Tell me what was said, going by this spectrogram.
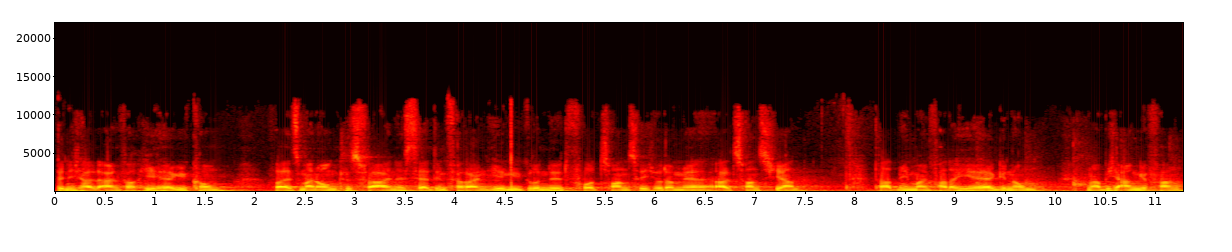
bin ich halt einfach hierher gekommen, weil es mein Onkelsverein ist. Der hat den Verein hier gegründet vor 20 oder mehr als 20 Jahren. Da hat mich mein Vater hierher genommen dann habe ich angefangen,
